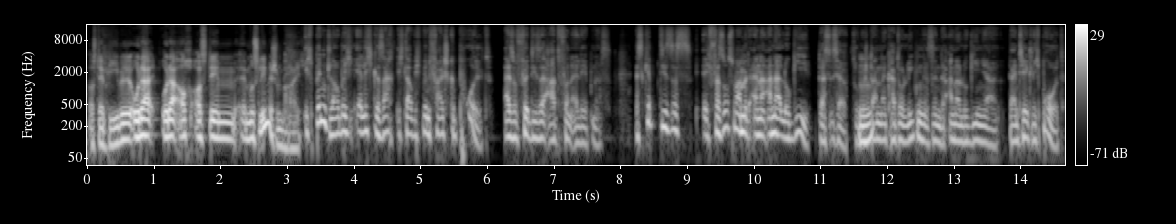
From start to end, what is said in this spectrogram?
aus der Bibel oder, oder auch aus dem äh, muslimischen Bereich. Ich bin, glaube ich, ehrlich gesagt, ich glaube, ich bin falsch gepolt. Also für diese Art von Erlebnis. Es gibt dieses, ich versuche es mal mit einer Analogie. Das ist ja so mhm. gestandene Katholiken sind Analogien ja dein täglich Brot.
